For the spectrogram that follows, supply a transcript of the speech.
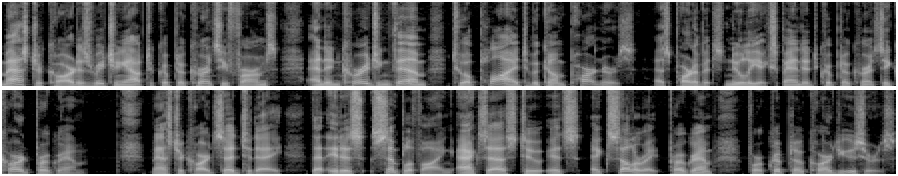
MasterCard is reaching out to cryptocurrency firms and encouraging them to apply to become partners as part of its newly expanded cryptocurrency card program. MasterCard said today that it is simplifying access to its Accelerate program for crypto card users,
